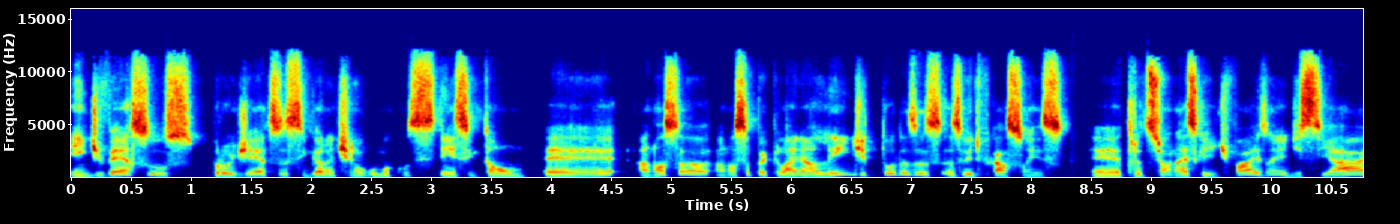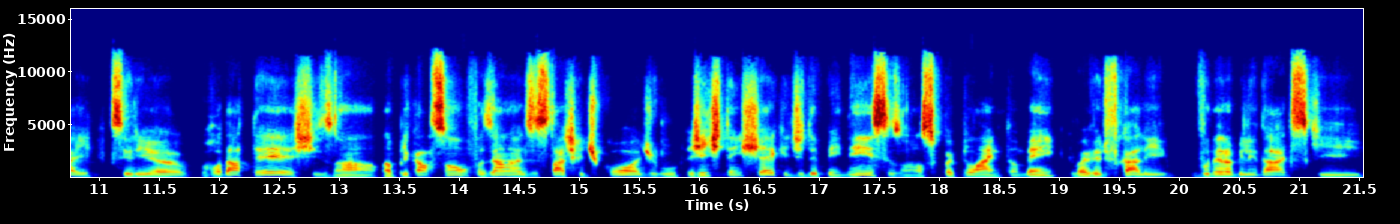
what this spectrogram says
em diversos projetos, assim, garantindo alguma consistência. Então, é, a, nossa, a nossa pipeline, além de todas as, as verificações é, tradicionais que a gente faz, né, de CI, que seria rodar testes na, na, aplicação, fazer análise estática de código. A gente tem cheque de dependências no nosso pipeline também, que vai verificar ali vulnerabilidades que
